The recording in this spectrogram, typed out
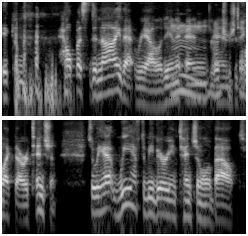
It can help us deny that reality and, mm, and, and deflect our attention. So we have we have to be very intentional about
